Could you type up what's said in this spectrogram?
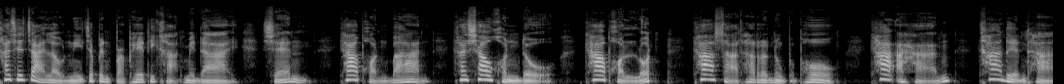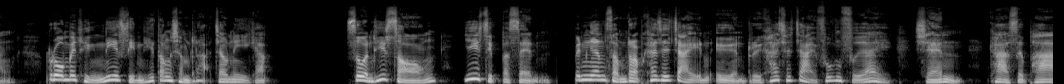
ค่าใช้จ่ายเหล่านี้จะเป็นประเภทที่ขาดไม่ได้ เช่น ค่าผ่อนบ้าน ค่าเช่าคอนโด ค่าผ่อนรถ ค่าสาธารณูปโภค ค่าอาหาร ค่าเดินทาง รวมไปถึงหนี้สินที่ต้องชำระเจ้าหนี้ครับ ส่วนที่ 2 20% เป็นเงินสำหรับค่าใช้จ่ายอื่น ๆ หรือค่าใช้จ่ายฟุ่มเฟือย เช่น ค่าเสื้อผ้า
